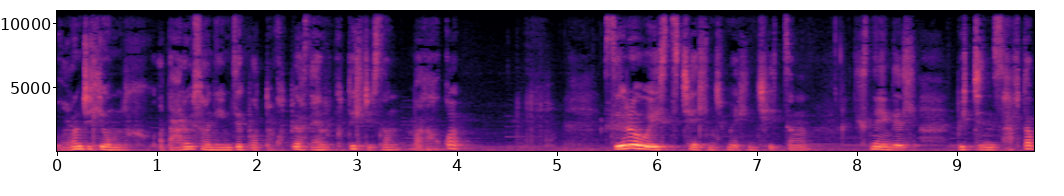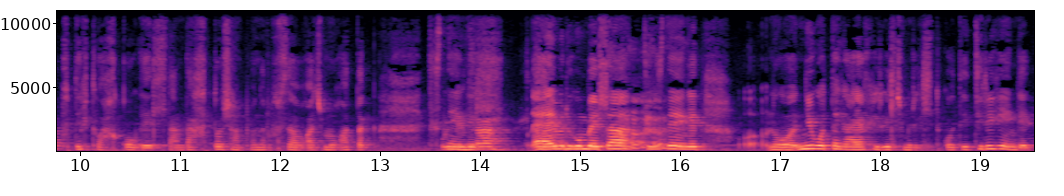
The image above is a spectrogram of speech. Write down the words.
3 жилийн өмнөх одоо 19 оны имзэг бодонгот би бас амар бүтээлч байсан байгаа хгүй. Zero waste challenge мэлэн хийцэн. Тэгснээ ингээл би чинь савта бүтээгдэхүүн авахгүй гээл дандаа хатуу шампунаар үсээ угааж муугадаг. Тэгснээ ингээд амар хүн байла. Тэгснээ ингээд нөгөө нэг удааг аяг хэргэлж мэргэлдэхгүй. Тэгээ тэрийг ингээд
